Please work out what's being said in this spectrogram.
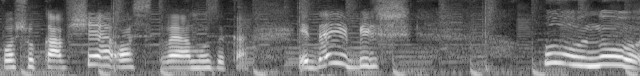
пошукав ще ось твоя музика. Ідеї більш у, ну,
